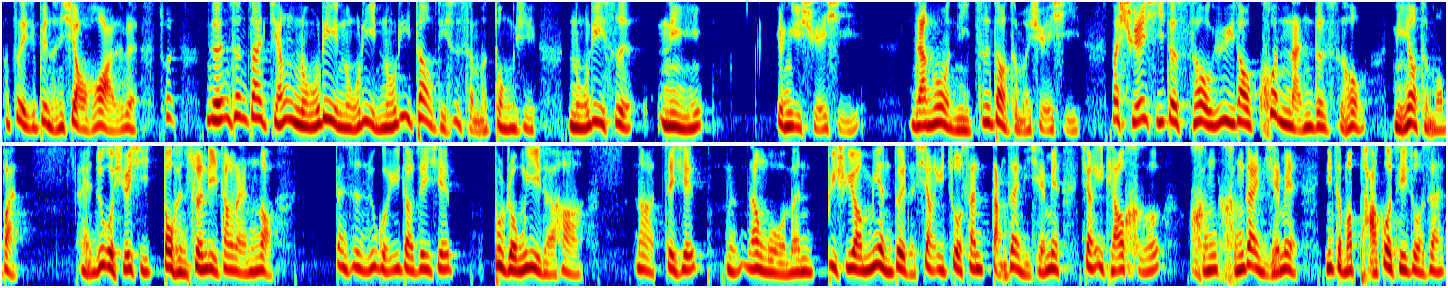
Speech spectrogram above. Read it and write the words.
那这也就变成笑话了，对不对？所以人生在讲努力，努力，努力到底是什么东西？努力是你愿意学习。然后你知道怎么学习？那学习的时候遇到困难的时候，你要怎么办？哎，如果学习都很顺利，当然很好。但是如果遇到这些不容易的哈，那这些让我们必须要面对的，像一座山挡在你前面，像一条河横横在你前面，你怎么爬过这座山？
